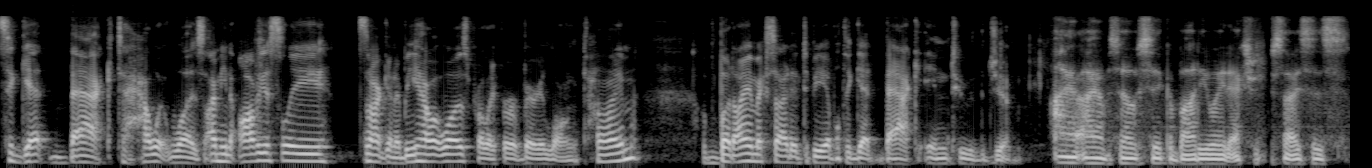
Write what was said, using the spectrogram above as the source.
to get back to how it was. I mean, obviously, it's not going to be how it was probably for a very long time, but I am excited to be able to get back into the gym. I I am so sick of body weight exercises.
